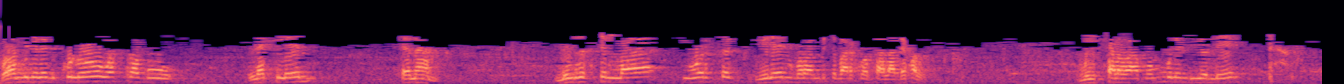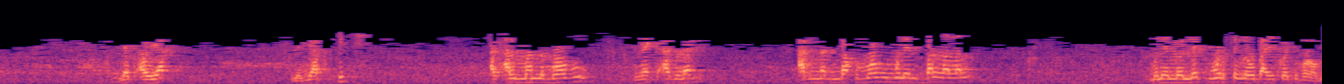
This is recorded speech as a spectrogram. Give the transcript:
borom bi ne leen kuloo wasrabu lekk leen te naan min risqillah ci wërsëg wi leen borom bi tabaraka wa taala defal muy salawaa boobu mu leen di yónnee lekk aw yàpp la jàpp picc ak alman boobu nekk ak lem ak nag ndox moomu mu leen ballalal mu ne loolu lépp wërsëg la bu bàyyi ko ci borom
